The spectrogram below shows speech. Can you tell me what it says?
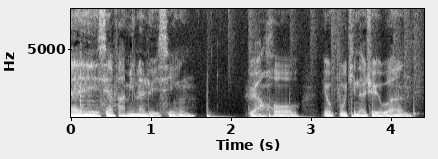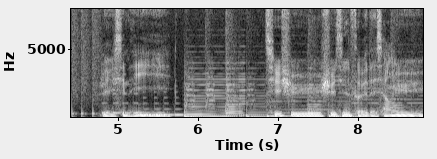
类先发明了旅行，然后又不停的追问旅行的意义。其实世间所有的相遇，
